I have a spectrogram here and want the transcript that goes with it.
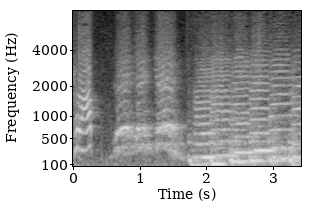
ครับ ดีจริงๆ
